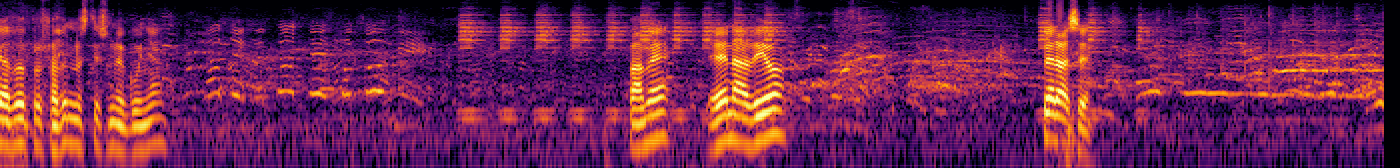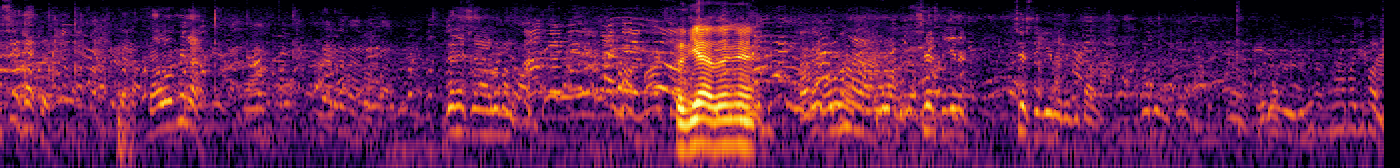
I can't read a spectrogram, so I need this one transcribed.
Εδώ προσπαθούν να στήσουν γκούνια. Πάμε. Ένα, δύο. Πέρασε. Καλώς ήρθατε. Καλό μήνα. Δεν έχεις ένα ρούμα. Παιδιά, εδώ είναι Καλό μήνα. Ξέρεις τι γίνεται. Ξέρεις τι γίνεται εκεί πάνω. Να πάει εκεί πάνω.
